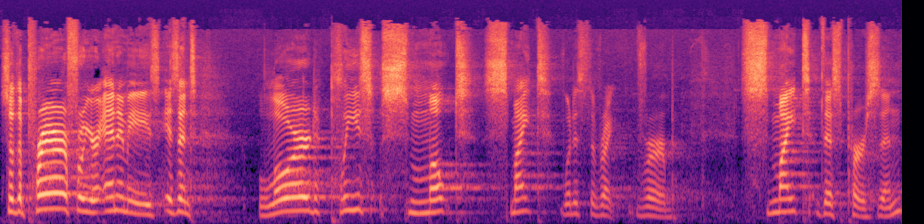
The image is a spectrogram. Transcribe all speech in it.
So the prayer for your enemies isn't, Lord, please smote, smite, what is the right verb? Smite this person.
